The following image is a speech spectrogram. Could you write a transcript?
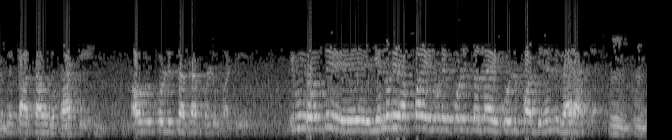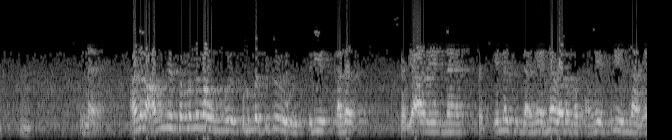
உங்க தாத்தா உங்க பாட்டி அவங்க கொள்ளு தாத்தா கொள்ளு பாட்டி இவங்க வந்து என்னுடைய அப்பா என்னுடைய கொள்ளு தாத்தா கொள்ளு பாட்டில இருந்து வேற. இல்ல அதனால அவங்க சம்பந்தமா உங்க குடும்பத்துக்கு ஒரு பெரிய கதை. யாரு என்ன. என்ன செஞ்சாங்க என்ன வேலை பார்த்தாங்க எப்படி இருந்தாங்க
